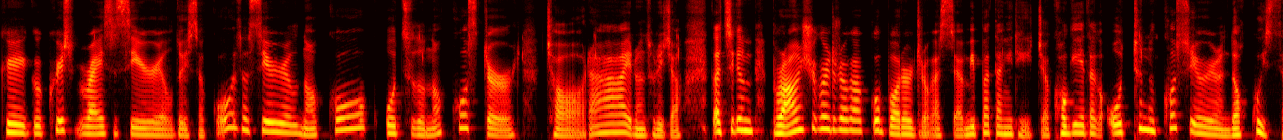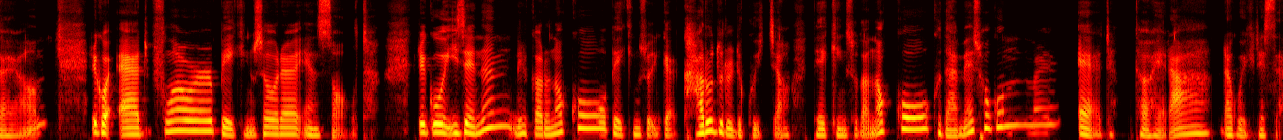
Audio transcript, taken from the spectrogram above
그리고 crisp rice cereal도 있었고 그래서 cereal 넣고 oats도 넣고 stir 저어라 이런 소리죠. 그러니까 지금 brown sugar 들어갔고 butter 들어갔어요. 밑바탕이 돼 있죠. 거기에다가 oat 넣고 cereal 넣고 있어요. 그리고 add flour, baking soda and salt. 그리고 이제는 밀가루 넣고 베이킹 소다 그러니까 가루들을 넣고 있죠. 베이킹 소다 넣고 그 다음에 소금을 add 더해라 라고 얘기를 했어요.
